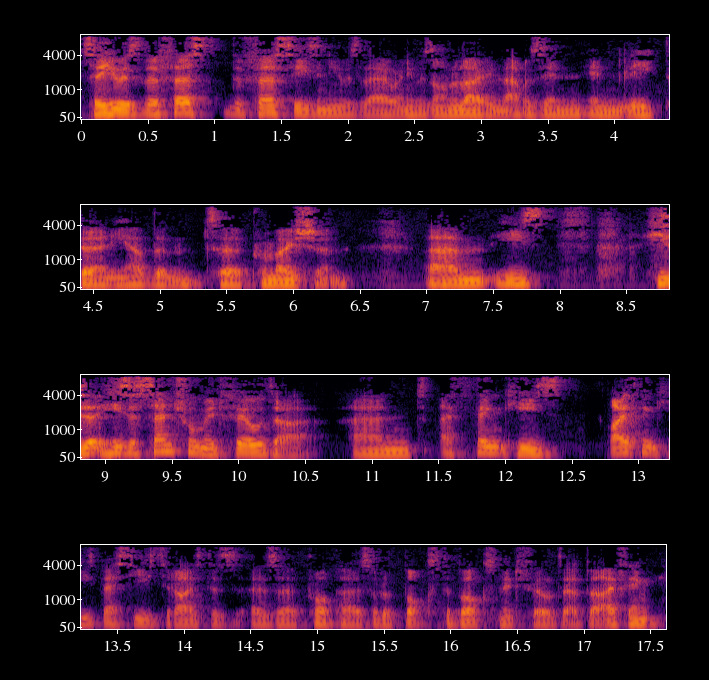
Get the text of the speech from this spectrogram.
So he was the first the first season he was there when he was on loan. That was in in League Two. He helped them to promotion. Um, he's he's a, he's a central midfielder, and I think he's I think he's best utilised as as a proper sort of box to box midfielder. But I think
